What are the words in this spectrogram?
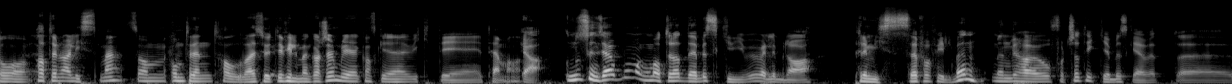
Og paternalisme, som omtrent halvveis ut i filmen kanskje blir et ganske viktig tema. Da. Ja. Og nå syns jeg på mange måter at det beskriver veldig bra premisset for filmen, men vi har jo fortsatt ikke beskrevet uh,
